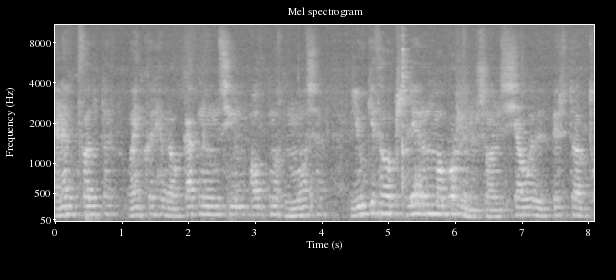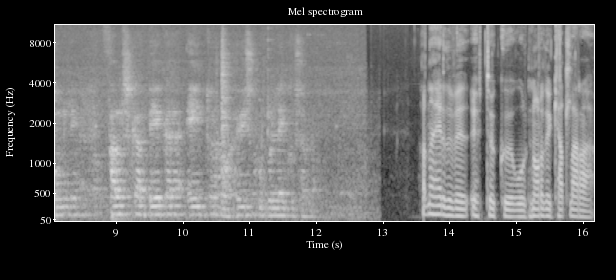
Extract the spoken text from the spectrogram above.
En ef kvöldar og einhver hefur á gagnugum sínum ógnótt mosa, ljúki þá á klerunum á borlinu svo hann sjáu við byrtu af tungli, falska byggara, eitur og hauskúpu leikúsana. Þarna heyrðu við upptöku úr norðu kjallara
